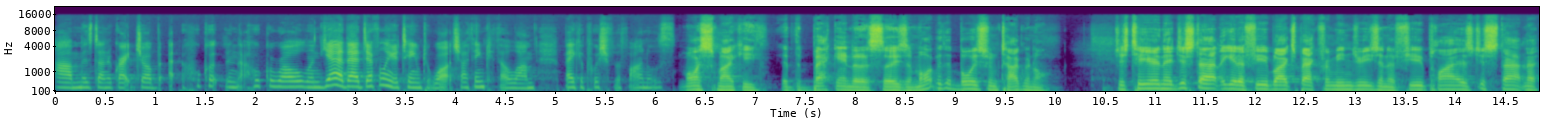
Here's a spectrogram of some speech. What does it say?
um, has done a great job at hooker in that hooker role, and yeah, they're definitely a team to watch. I think they'll um, make a push for the finals. My smoky at the back end of the season might be the boys from Tuggeranong. Just here and there, just starting to get a few blokes back from injuries and a few players just starting to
